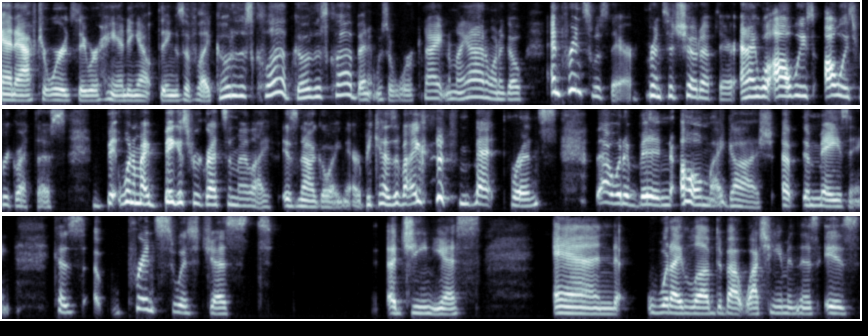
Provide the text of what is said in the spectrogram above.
and afterwards they were handing out things of like go to this club go to this club and it was a work night and i'm like i don't want to go and prince was there prince had showed up there and i will always always regret this. One of my biggest regrets in my life is not going there because if i could have met prince that would have been oh my gosh amazing because prince was just a genius and what i loved about watching him in this is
